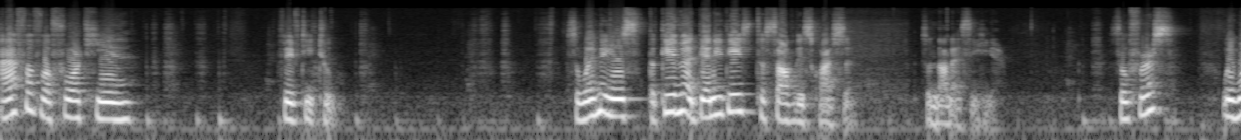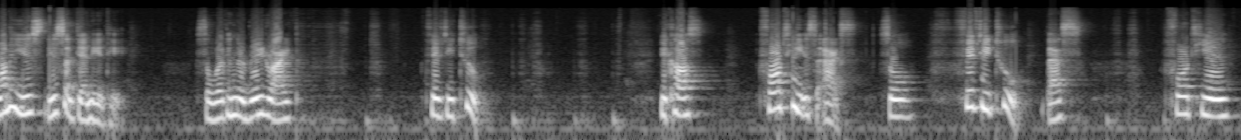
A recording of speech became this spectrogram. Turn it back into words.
f of 1452. So going to use the given identities to solve this question. So now let's see here. So first, we want to use this identity. So we're going to rewrite 52. Because 14 is x, so 52, that's 14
